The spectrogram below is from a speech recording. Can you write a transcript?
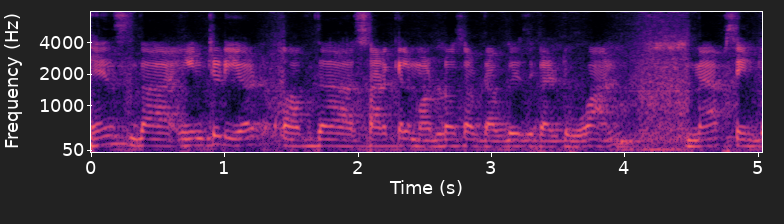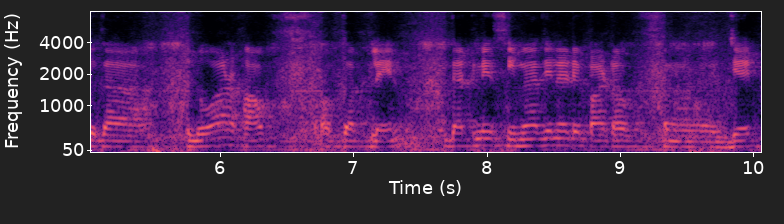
hence the interior of the circle modulus of w is equal to 1 maps into the lower half of the plane. That means imaginary part of uh, z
